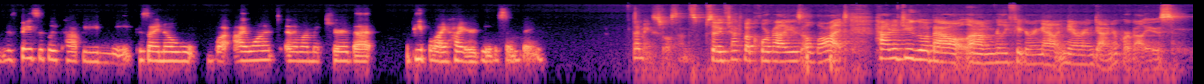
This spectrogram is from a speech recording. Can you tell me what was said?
was basically copying me because I know what I want and I want to make sure that the people I hire do the same thing. That makes total sense. So you've talked about core values a lot. How did you go about um, really figuring out and narrowing down your core values?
